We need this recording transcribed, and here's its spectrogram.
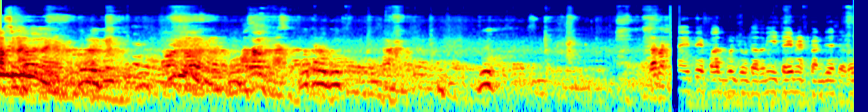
వస్తున్నా. అయితే పాజిబిలిటీ ఉంటుందని ఈ టైం నేను స్పెండ్ చేశాడు.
